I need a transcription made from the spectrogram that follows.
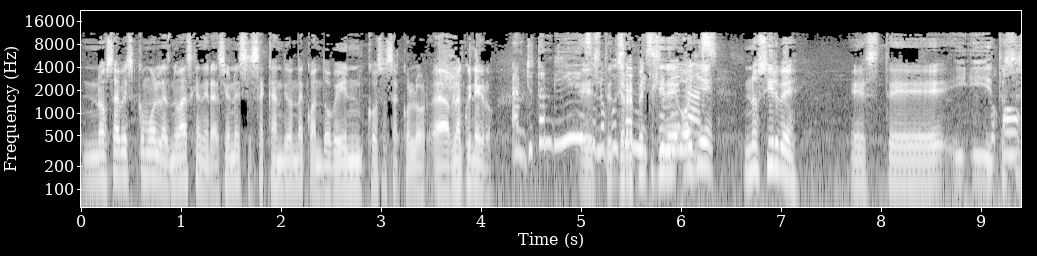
No sabes cómo las nuevas generaciones se sacan de onda cuando ven cosas a color, a blanco y negro. Ah, yo también, se Este, lo puse de a repente mis de, gemelas. oye, no sirve. Este, y, y No, oh.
